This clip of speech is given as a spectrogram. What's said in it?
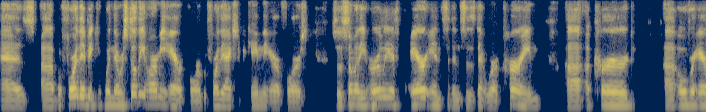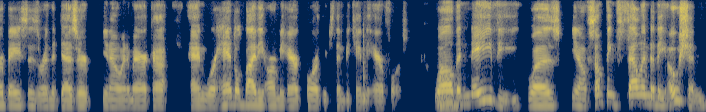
as uh, before they became when there was still the Army Air Corps before they actually became the Air Force. So some of the earliest air incidences that were occurring uh, occurred uh, over air bases or in the desert, you know, in America, and were handled by the Army Air Corps, which then became the Air Force. Well, the Navy was, you know, if something fell into the ocean,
